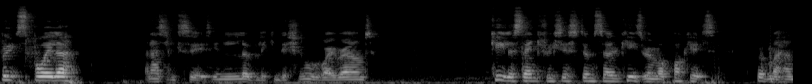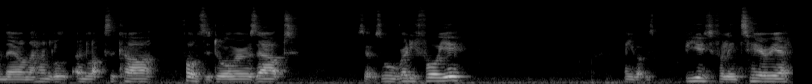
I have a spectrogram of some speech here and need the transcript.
boot spoiler. And as you can see it's in lovely condition all the way around. Keyless entry system, so the keys are in my pocket. Put my hand there on the handle, unlocks the car, folds the door mirrors out, so it's all ready for you. And you've got this beautiful interior,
